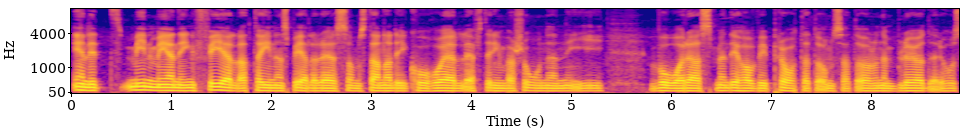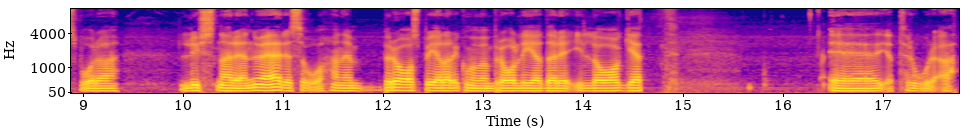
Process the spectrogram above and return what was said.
enligt min mening fel att ta in en spelare som stannade i KHL efter invasionen i våras, men det har vi pratat om så att öronen blöder hos våra lyssnare. Nu är det så. Han är en bra spelare, kommer vara en bra ledare i laget. Eh, jag tror att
